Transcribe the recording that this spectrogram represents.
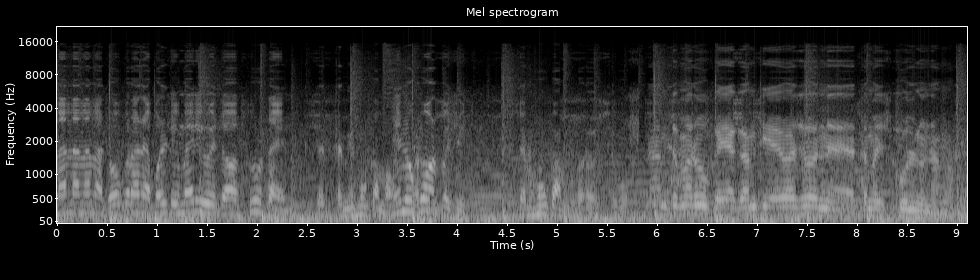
નાના નાના છોકરાને પલટી મારી હોય તો શું થાય? તમે શું કામ એનું કોણ પછી? તમે શું કામ કરો છો? નામ તમારું કયા ગામથી આવ્યા છો ને તમારી સ્કૂલનું નામ આપો?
